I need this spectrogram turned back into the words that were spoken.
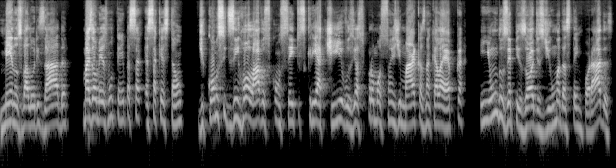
menos valorizada mas ao mesmo tempo essa, essa questão de como se desenrolavam os conceitos criativos e as promoções de marcas naquela época. Em um dos episódios de uma das temporadas,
